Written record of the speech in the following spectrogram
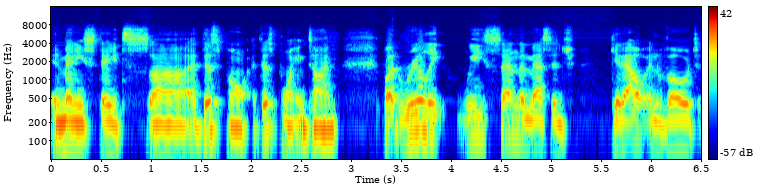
in many states uh, at this point at this point in time. But really, we send the message: get out and vote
